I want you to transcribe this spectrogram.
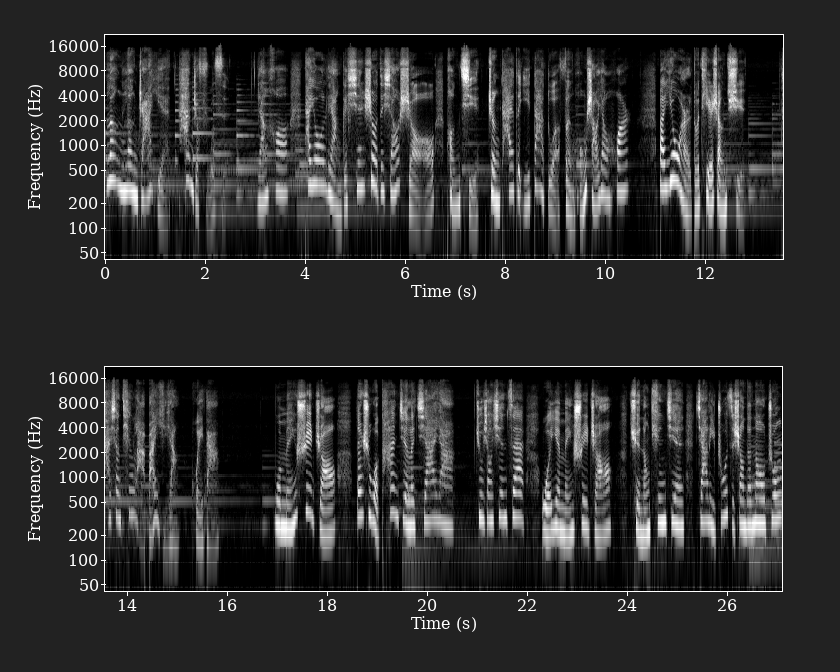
愣愣眨眼看着福子。然后，他用两个纤瘦的小手捧起正开的一大朵粉红芍药花，把右耳朵贴上去。他像听喇叭一样回答：“我没睡着，但是我看见了家呀，就像现在我也没睡着，却能听见家里桌子上的闹钟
